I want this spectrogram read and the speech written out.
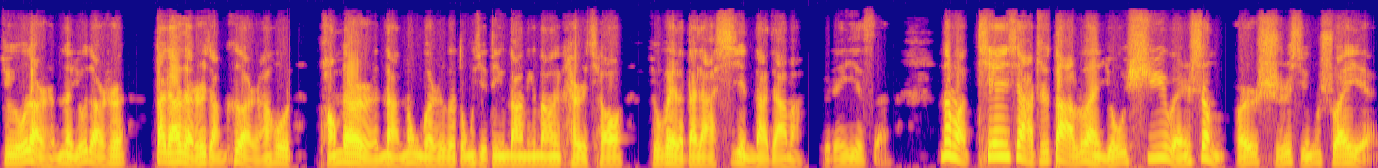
就有点什么呢？有点是大家在这讲课，然后旁边有人呢弄个这个东西，叮当叮当的开始敲，就为了大家吸引大家嘛，就这意思。那么天下之大乱，由虚文盛而实行衰也。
